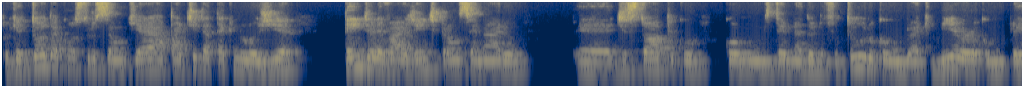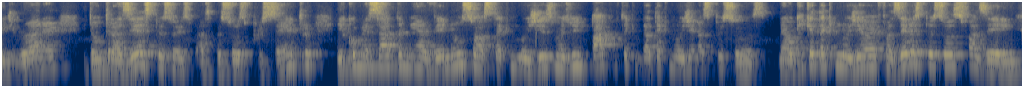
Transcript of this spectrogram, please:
porque toda a construção que é a partir da tecnologia tende a levar a gente para um cenário é, distópico como um Exterminador do Futuro, como um Black Mirror, como um Blade Runner. Então, trazer as pessoas as pessoas para o centro e começar também a ver não só as tecnologias, mas o impacto da tecnologia nas pessoas. Né? O que, que a tecnologia vai fazer as pessoas fazerem?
